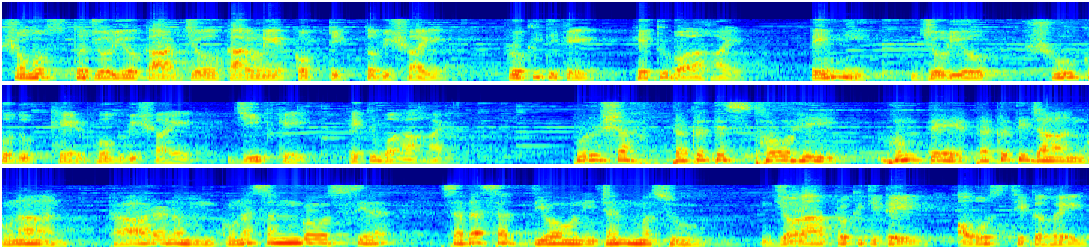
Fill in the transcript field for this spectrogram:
সমস্ত জলীয় কার্য কারণের কর্তৃত্ব বিষয়ে প্রকৃতিকে হেতু বলা হয়। তেমনি জড়ীয় সুখ ও দুঃখের ভোগ বিষয়ে জীবকে হেতু বলা হয়। পুরুষ প্রকৃতিস্থ হি ভুঙ্গতে প্রকৃতিজান গুণান কারণম গুণসঙ্গস্য সদসদ্যো নিজন্মসু জরা প্রকৃতিতে অবস্থিত হয়ে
